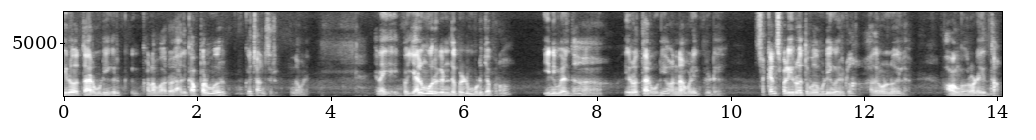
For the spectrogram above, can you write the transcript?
இருபத்தாறு முடிவு இருக்கு கிளம்பாரு அதுக்கப்புறமும் இருக்க சான்ஸ் இருக்குது அண்ணாமலை. ஏன்னா இப்போ எல்முருகன் இந்த பீரியட் முடிஞ்ச அப்புறம் இனிமேல் தான் இருபத்தாறு முடியும் அண்ணாமலைக்கு பீரியடு. செகண்ட் ஸ்பெல் இருபத்தொம்போது முடியும் இருக்கலாம் அது ஒன்றும் இல்லை. அவங்களோட இதுதான்.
